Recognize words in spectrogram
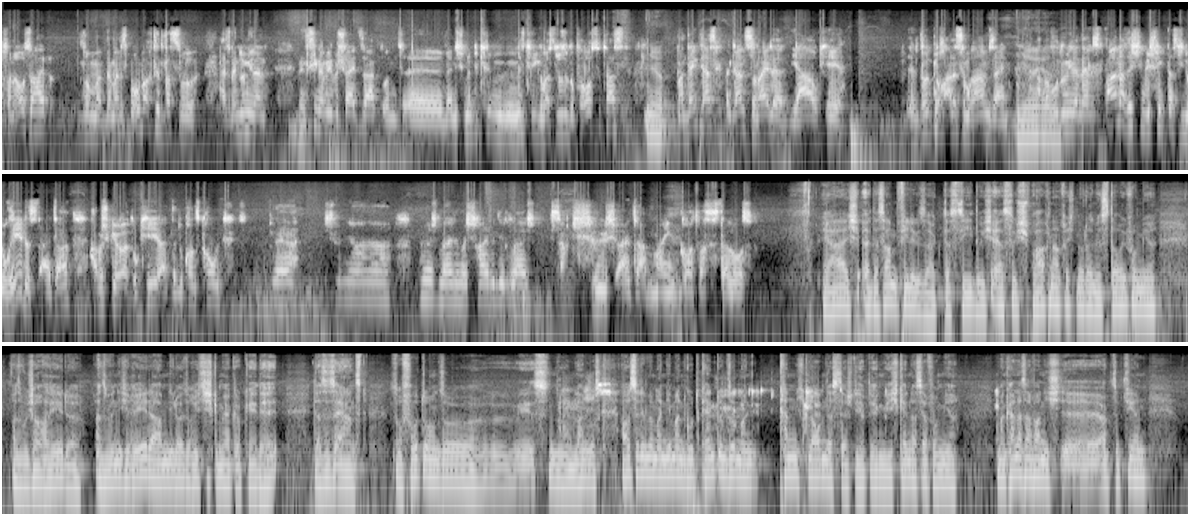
von außerhalb, so, wenn man das beobachtet, was so, also wenn du mir dann, wenn Sina mir Bescheid sagt und äh, wenn ich mitkriege, mitkriege, was du so gepostet hast, Ja. man denkt erst eine ganze Weile, ja, okay, wird noch alles im Rahmen sein. Ja, Aber ja. wo du mir dann deine Sprachnachrichten geschickt hast, wie du redest, Alter, habe ich gehört, okay, Alter, du konntest kaum. Ja, ich bin ja, ja, ich melde mich, schreibe dir gleich. Ich sag, tschüss, Alter, mein Gott, was ist da los? Ja, ich, äh, das haben viele gesagt, dass die durch erst durch Sprachnachrichten oder eine Story von mir, also wo ich auch rede, also wenn ich rede, haben die Leute richtig gemerkt, okay, der, das ist ernst. So Foto und so äh, ist so langlos. Außerdem, wenn man jemanden gut kennt und so, man kann nicht glauben, dass der stirbt irgendwie. Ich kenne das ja von mir. Man kann das einfach nicht äh, akzeptieren.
